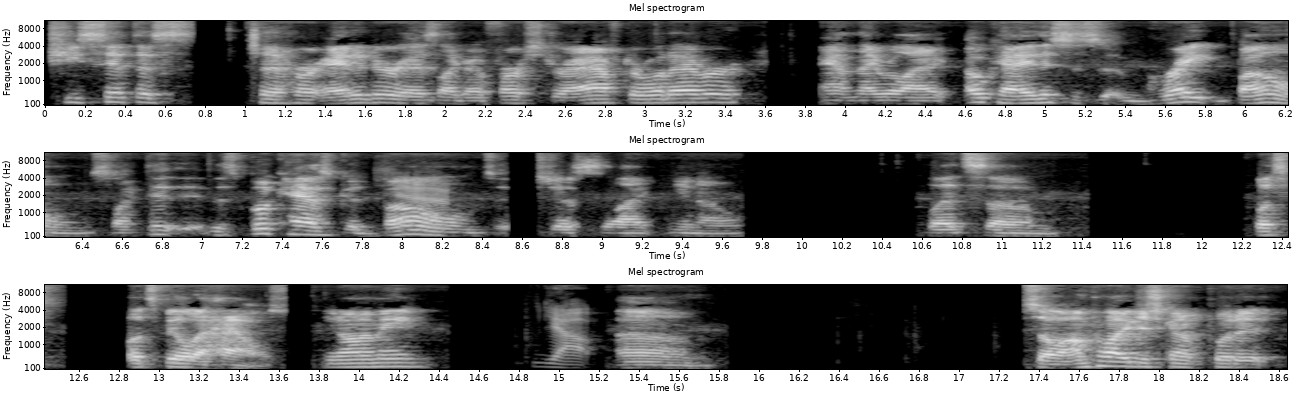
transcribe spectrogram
she sent this to her editor as like a first draft or whatever, and they were like, "Okay, this is great bones. Like th- this book has good Yeah. bones. It's just like you know, let's um, let's let's build a house. You know what I mean? yeah Um, so I'm probably just gonna put it.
